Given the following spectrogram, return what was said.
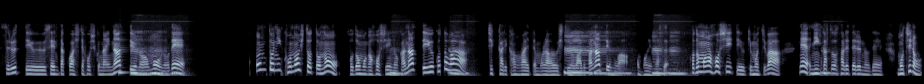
するっていう選択はしてほしくないなっていうのは思うので、本当にこの人との子供が欲しいのかなっていうことは、しっかり考えてもらう必要があるかなっていうのは思います。子供が欲しいっていう気持ちは、ね、妊活をされてるので、もちろん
